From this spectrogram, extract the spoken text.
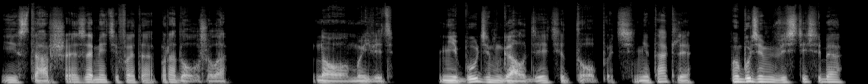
и старшая, заметив это, продолжила. «Но мы ведь не будем галдеть и топать, не так ли? Мы будем вести себя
